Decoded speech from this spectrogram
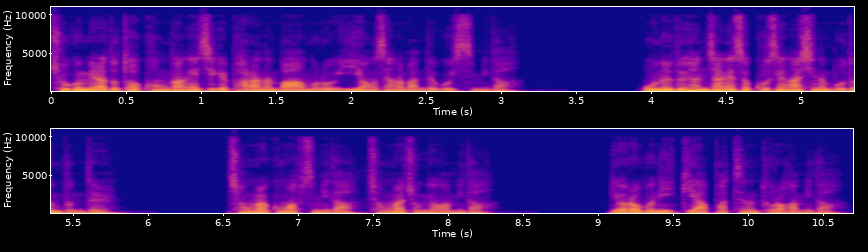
조금이라도 더 건강해지길 바라는 마음으로 이 영상을 만들고 있습니다. 오늘도 현장에서 고생하시는 모든 분들 정말 고맙습니다. 정말 존경합니다. 여러분이 있기에 아파트는 돌아갑니다.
